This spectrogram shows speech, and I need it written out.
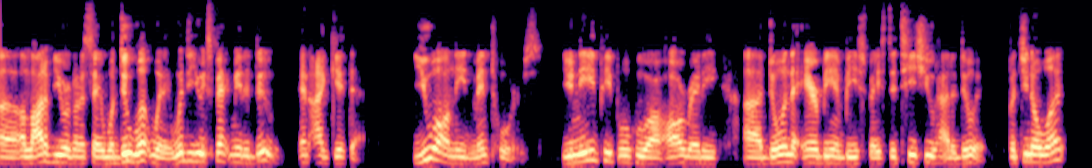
uh, a lot of you are going to say, "Well, do what with it? What do you expect me to do?" And I get that. You all need mentors. You need people who are already uh, doing the Airbnb space to teach you how to do it. But you know what?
